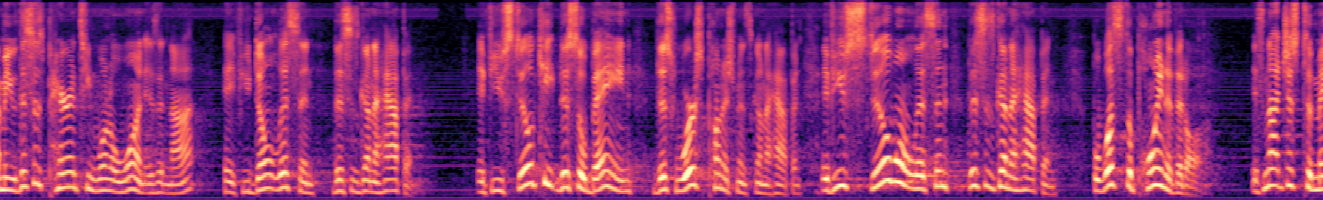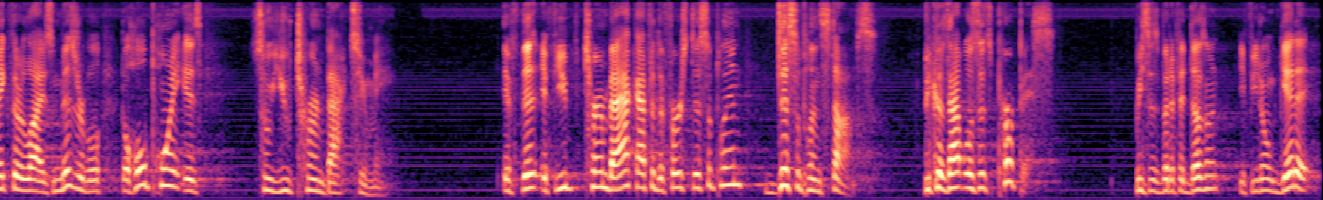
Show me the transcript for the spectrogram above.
I mean, this is parenting 101, is it not? Hey, if you don't listen, this is going to happen. If you still keep disobeying, this punishment is going to happen. If you still won't listen, this is going to happen. But what's the point of it all? It's not just to make their lives miserable. The whole point is so you turn back to me. If, the, if you turn back after the first discipline, discipline stops because that was its purpose. But he says, but if it doesn't, if you don't get it,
